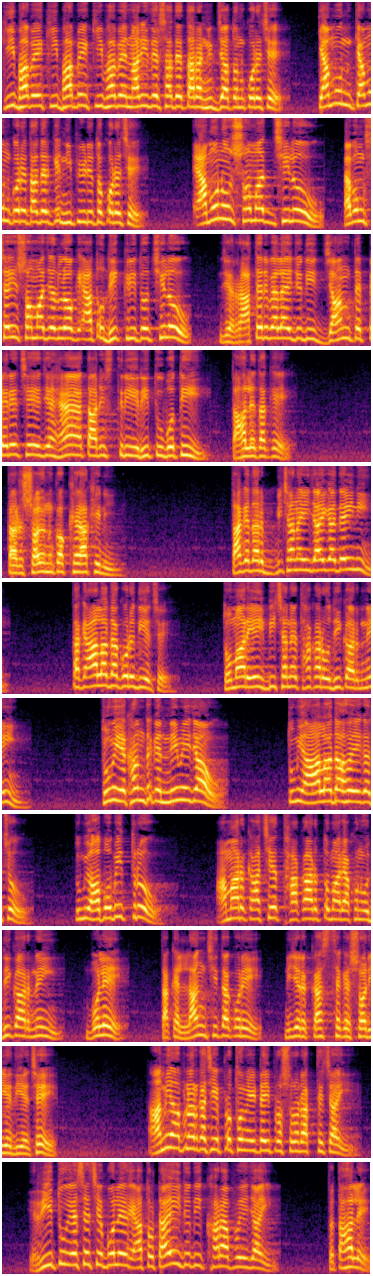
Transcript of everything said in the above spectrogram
কীভাবে কীভাবে কীভাবে নারীদের সাথে তারা নির্যাতন করেছে? কেমন কেমন করে তাদেরকে নিপীড়িত করেছে? এমনও সমাজ ছিল এবং সেই সমাজের লোক এত ধিকৃত ছিল যে রাতের বেলায় যদি জানতে পেরেছে যে হ্যাঁ তার স্ত্রী ঋতুবতী, তাহলে তাকে তার শয়নকক্ষে রাখেনি। তাকে তার বিছানায় জায়গা দেয়নি। তাকে আলাদা করে দিয়েছে। তোমার এই বিছানায় থাকার অধিকার নেই। তুমি এখান থেকে নেমে যাও। তুমি আলাদা হয়ে গেছো। তুমি অপবিত্র। আমার কাছে থাকার তোমার এখন অধিকার নেই বলে তাকে লাঞ্ছিতা করে নিজের কাছ থেকে সরিয়ে দিয়েছে। আমি আপনার কাছে প্রথম এটাই প্রশ্ন রাখতে চাই। ঋতু এসেছে বলে এতটাই যদি খারাপ হয়ে যায়, তো তাহলে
